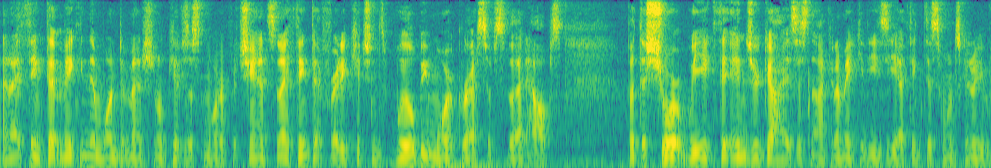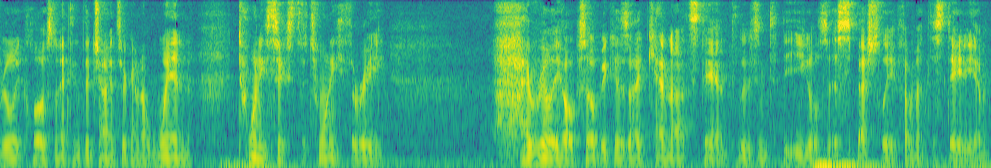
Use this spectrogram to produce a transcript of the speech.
And I think that making them one dimensional gives us more of a chance. And I think that Freddie Kitchens will be more aggressive, so that helps. But the short week, the injured guys, is not going to make it easy. I think this one's going to be really close, and I think the Giants are going to win 26 to 23. I really hope so because I cannot stand losing to the Eagles, especially if I'm at the stadium.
